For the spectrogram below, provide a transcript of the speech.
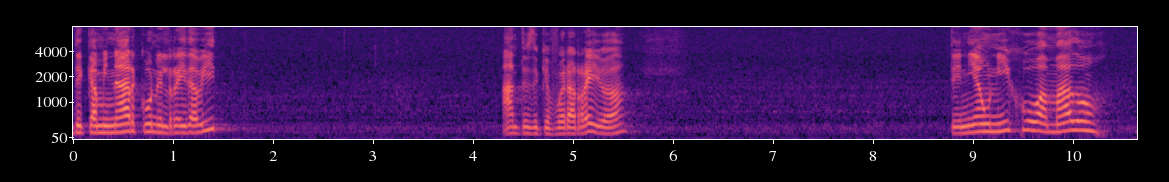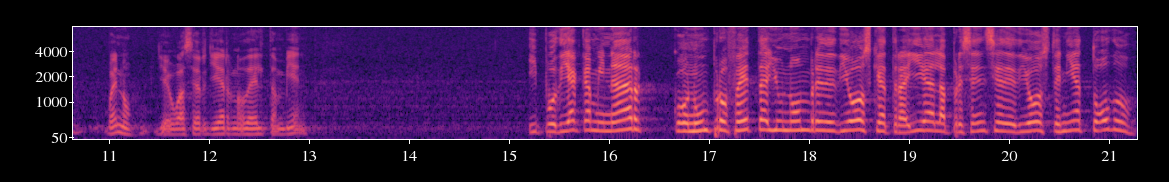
de caminar con el rey David antes de que fuera rey, ¿verdad? Tenía un hijo amado, bueno, llegó a ser yerno de él también. Y podía caminar con un profeta y un hombre de Dios que atraía la presencia de Dios. Tenía todo,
